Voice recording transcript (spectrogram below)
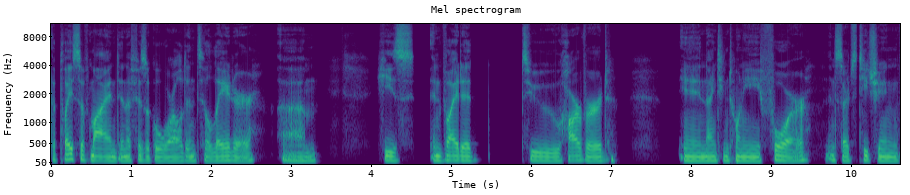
the place of mind in the physical world until later. Um, he's invited to Harvard in 1924 and starts teaching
